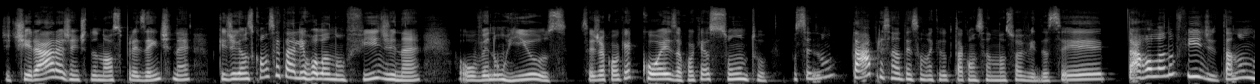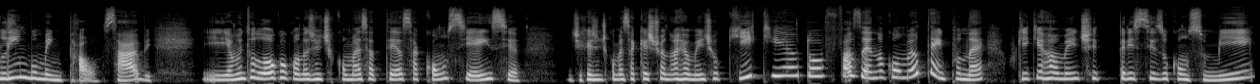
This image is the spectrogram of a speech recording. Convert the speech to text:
de tirar a gente do nosso presente, né? Porque, digamos, quando você tá ali rolando um feed, né? Ou vendo um Reels, seja qualquer coisa, qualquer assunto, você não tá prestando atenção naquilo que tá acontecendo na sua vida. Você tá rolando feed, tá num limbo mental, sabe? E é muito louco quando a gente começa a ter essa consciência de que a gente começa a questionar realmente o que que eu tô fazendo com o meu tempo, né? O que que realmente preciso consumir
